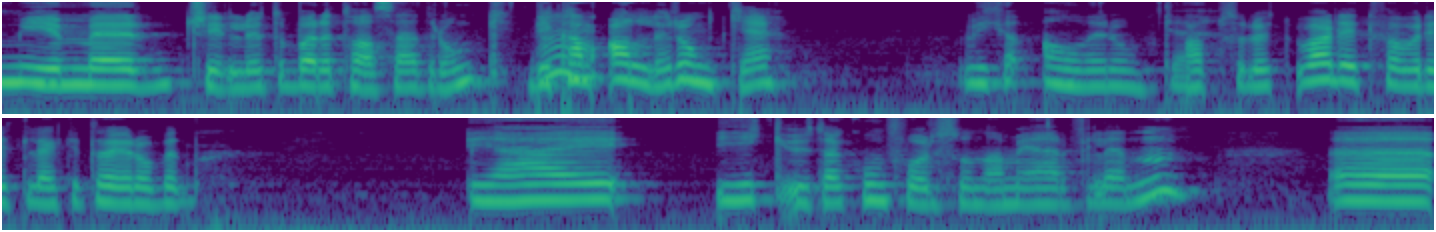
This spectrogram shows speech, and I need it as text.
Mye mer chill ut å bare ta seg et runk. Vi kan alle runke. Vi kan alle runke. Absolutt. Hva er ditt favorittleketøy, Robin? Jeg gikk ut av komfortsona mi her forleden uh,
